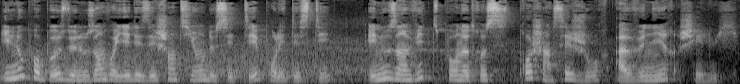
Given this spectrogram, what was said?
il nous propose de nous envoyer des échantillons de ces thés pour les tester et nous invite pour notre prochain séjour à venir chez lui.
